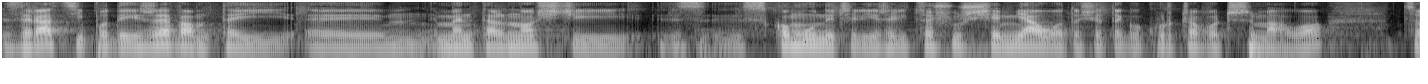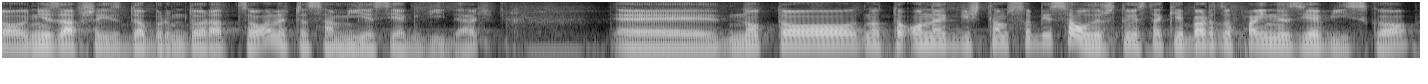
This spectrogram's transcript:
z racji podejrzewam tej y, mentalności z, z, komuny, czyli jeżeli coś już się miało, to się tego kurczowo trzymało, co nie zawsze jest dobrym doradcą, ale czasami jest jak widać, e, no, to, no to one gdzieś tam sobie są. Zresztą jest takie bardzo fajne zjawisko,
